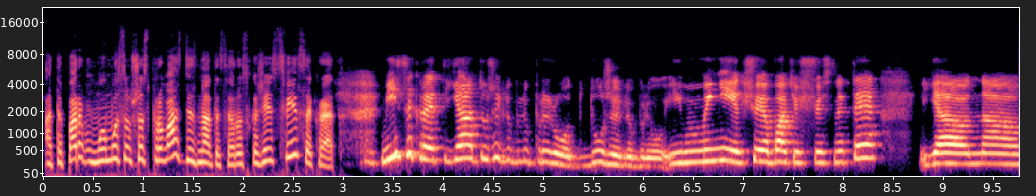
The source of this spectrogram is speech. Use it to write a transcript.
А тепер ми мусимо щось про вас дізнатися. Розкажіть свій секрет. Мій секрет, я дуже люблю природу, дуже люблю. І мені, якщо я бачу щось не те, я на,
